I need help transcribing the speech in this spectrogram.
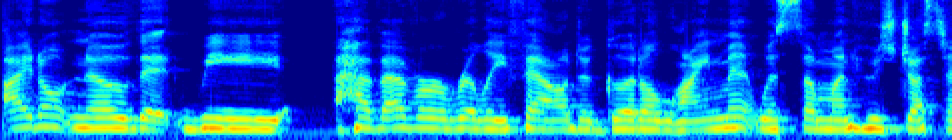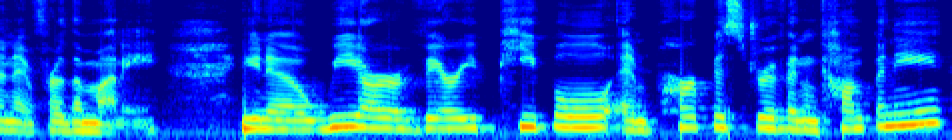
I don't know that we have ever really found a good alignment with someone who's just in it for the money. You know, we are a very people and purpose driven company.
